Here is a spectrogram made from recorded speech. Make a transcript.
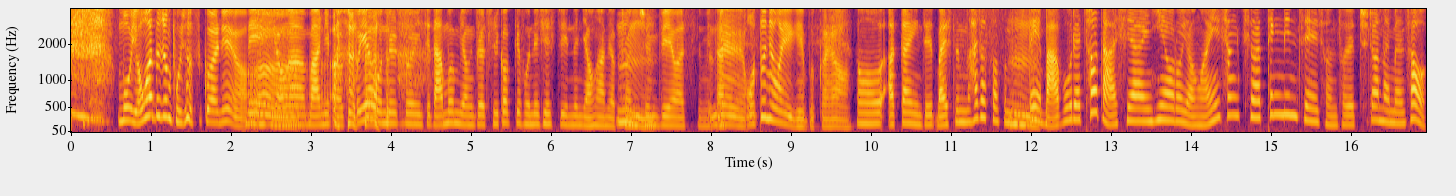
뭐 영화도 좀 보셨을 거 아니에요. 네, 어. 영화 많이 봤고요. 오늘 또 이제 남은 명절 즐겁게 보내실 수 있는 영화 몇편 음. 준비해 왔습니다. 네, 어떤 영화 얘기해 볼까요? 어, 아까 이제 말씀하셨었는데 음. 마블의 첫 아시아인 히어로 영화인 샹치와 탱린즈의 전설에 출연하면서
